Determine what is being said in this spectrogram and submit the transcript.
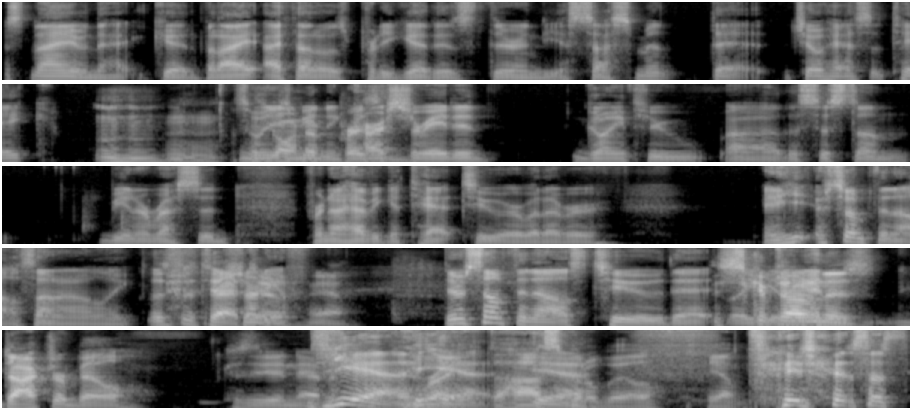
it's not even that good but i i thought it was pretty good is they're in the assessment that joe has to take mm-hmm. hmm so He's he's being incarcerated going through uh the system being arrested for not having a tattoo or whatever and he something else i don't know like It's the starting tattoo. a- Yeah, there's something else too that he like, skipped you know, out on and- his doctor bill because he didn't have. a Yeah, right yeah, the hospital bill yeah it's just-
